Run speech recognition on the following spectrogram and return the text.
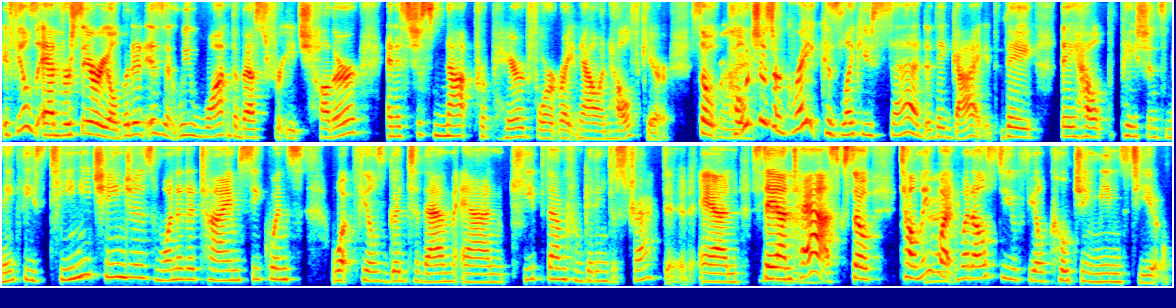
it feels adversarial but it isn't. We want the best for each other and it's just not prepared for it right now in healthcare. So right. coaches are great because like you said they guide. They they help patients make these teeny changes one at a time sequence what feels good to them and keep them from getting distracted. And and stay yeah. on task. So tell me right. what what else do you feel coaching means to you?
